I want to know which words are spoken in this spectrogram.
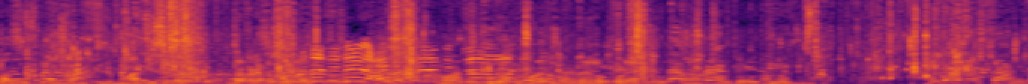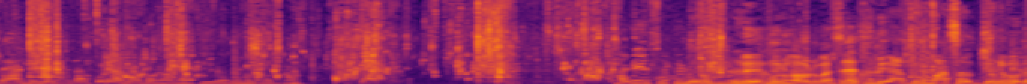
लवकर मासे. माती सगळं दगडा सगळं तिथे तिथे जायचं नाही, तिथे. पुढे पुढे पुढे पुढे लाकडं आणले ना मोठी. म्हणजे काय चांगले आणले तुला पुढे आणा बघा भाजीवर निघतो खाडी सकट सगळं. लय गुण गावलं मासे खाली अजून मासा जमिनीत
